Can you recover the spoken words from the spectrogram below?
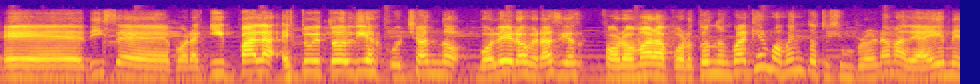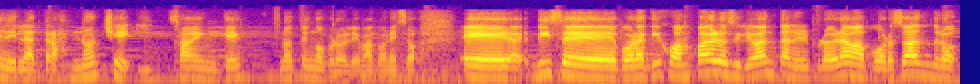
Eh, dice por aquí Pala, estuve todo el día escuchando boleros, gracias por Omar Aportondo. En cualquier momento esto es un programa de AM de la trasnoche y ¿saben qué? No tengo problema con eso. Eh, dice por aquí Juan Pablo, si levantan el programa por Sandro,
